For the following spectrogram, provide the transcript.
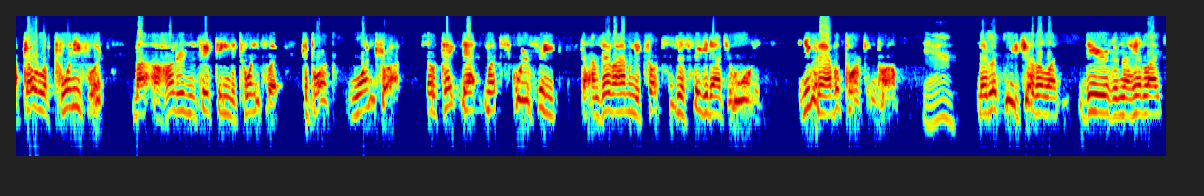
a total of 20 foot by 115 to 20 foot to park one truck. So take that much square feet times ever how many trucks you just figured out you wanted. And you're going to have a parking problem. Yeah. They looked at each other like deers in the headlights.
